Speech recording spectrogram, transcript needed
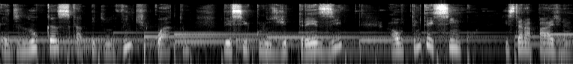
é de Lucas capítulo 24, versículos de 13 ao 35. Está na página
